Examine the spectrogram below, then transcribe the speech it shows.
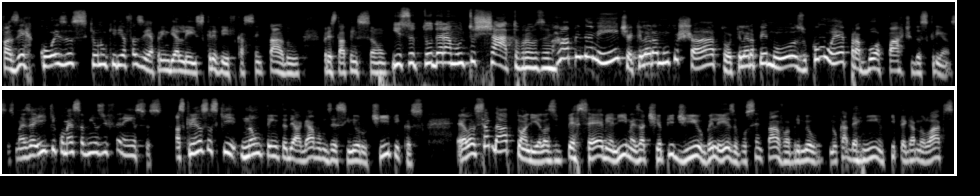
fazer coisas que eu não queria fazer. Aprender a ler, escrever, ficar sentado, prestar atenção. Isso tudo era muito chato para você? Rapidamente. Aquilo era muito chato, aquilo era penoso. Como é para boa parte das crianças. Mas é aí que começa a vir as diferenças. As crianças que não têm TDAH, vamos dizer assim, neurotípicas, elas se adaptam ali, elas percebem ali, mas a tia pediu, beleza, vou sentar, vou abrir meu, meu caderninho aqui, pegar meu lápis.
